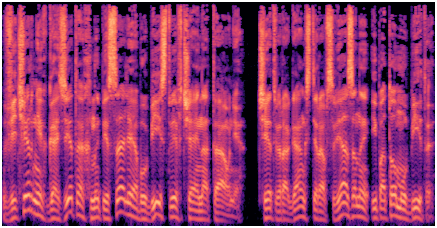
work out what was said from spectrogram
В вечерних газетах написали об убийстве в Чайна-тауне. Четверо гангстеров связаны и потом убиты,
